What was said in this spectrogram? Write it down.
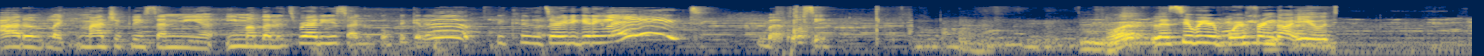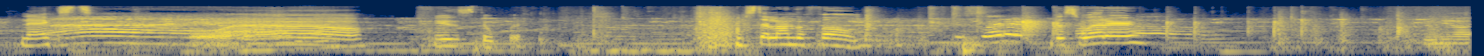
out of like magically send me an email that it's ready so I can go pick it up because it's already getting late. But we'll see. What? Let's see what your boyfriend got you. Next. Wow. He's stupid. I'm still on the phone. The sweater. The sweater. Junior.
